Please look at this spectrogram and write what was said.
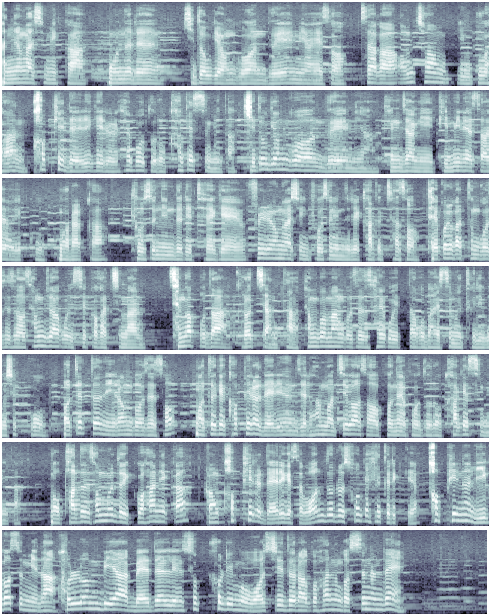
안녕하십니까. 오늘은 기독연구원 느헤미야에서 박사가 엄청 요구한 커피 내리기를 해보도록 하겠습니다. 기독연구원 느헤미야 굉장히 비밀에 쌓여 있고 뭐랄까 교수님들이 되게 훌륭하신 교수님들이 가득 차서 대궐 같은 곳에서 상주하고 있을 것 같지만 생각보다 그렇지 않다. 평범한 곳에서 살고 있다고 말씀을 드리고 싶고 어쨌든 이런 곳에서 어떻게 커피를 내리는지를 한번 찍어서 보내보도록 하겠습니다. 뭐 받은 선물도 있고 하니까 그럼 커피를 내리겠어요. 원두를 소개해 드릴게요. 커피는 이거 씁니다. 콜롬비아 메델린 수프리모 washed라고 하는 거 쓰는데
